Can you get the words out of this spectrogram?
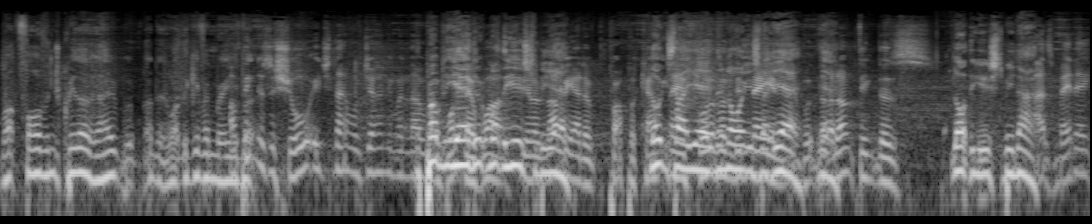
what five hundred quid. I don't know. I don't know what they give them really. I think there's a shortage now of journeymen. Though, Probably, of yeah, they the- what they used You to be, yeah. Nobby had a proper camp Like you say, yeah, the of them, 90s, like, yeah, but yeah. I don't think there's like they used to be now. as many.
